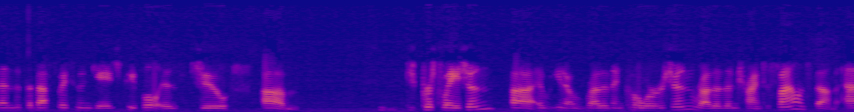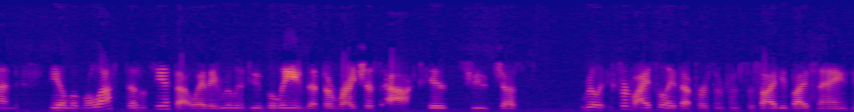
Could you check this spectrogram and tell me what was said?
then that the best way to engage people is to um, persuasion, uh, you know, rather than coercion, rather than trying to silence them. And the liberal left doesn't see it that way. They really do believe that the righteous act is to just really sort of isolate that person from society by saying,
